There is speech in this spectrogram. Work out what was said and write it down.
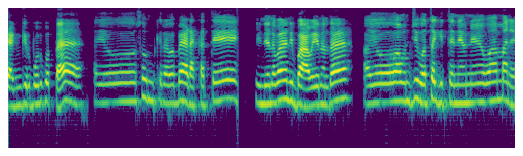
ಹೆಂಗಿರ್ಬೋದು ಗೊತ್ತಾ? ಅಯ್ಯೋ, ಸುಮ್ಕಿರವ ಬೇಡ ಕತೆ ಇನ್ನೇನವ, ನೀ ಬಾವ ಏನಂದ? ಅಯ್ಯೋ, ಅವ್ನ ಜೀವ ತೆಗಿತೇನೆ ಅವನೇವ ಮನೆ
